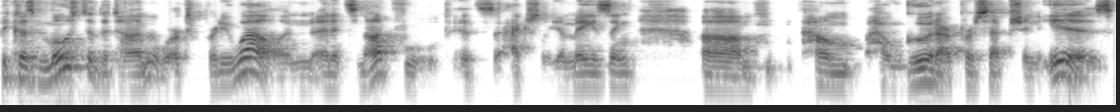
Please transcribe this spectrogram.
because most of the time it works pretty well and, and it's not fooled. It's actually amazing um, how, how good our perception is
